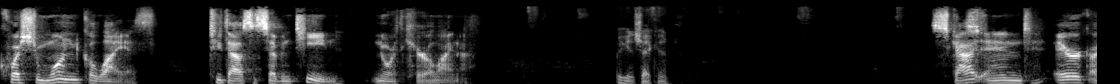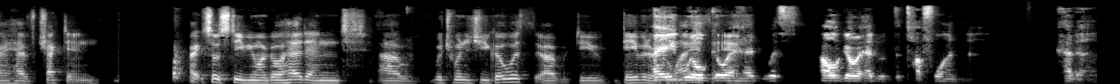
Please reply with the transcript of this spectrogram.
Question one, Goliath, 2017, North Carolina. We can check in. Scott and Eric, I have checked in. All right, so Steve, you want to go ahead and uh, which one did you go with? Uh, do you David or I Goliath? will go And- ahead with. I'll go ahead with the tough one. Had a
